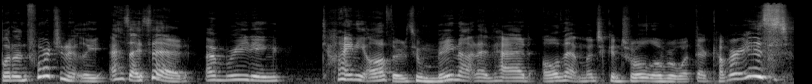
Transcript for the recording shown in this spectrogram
But unfortunately, as I said, I'm reading tiny authors who may not have had all that much control over what their cover is.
